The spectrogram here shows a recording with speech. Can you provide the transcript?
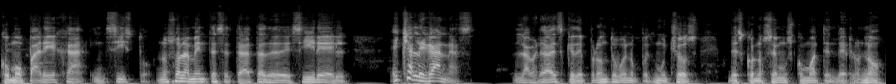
como pareja, insisto, no solamente se trata de decir el échale ganas. La verdad es que de pronto, bueno, pues muchos desconocemos cómo atenderlo. No,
